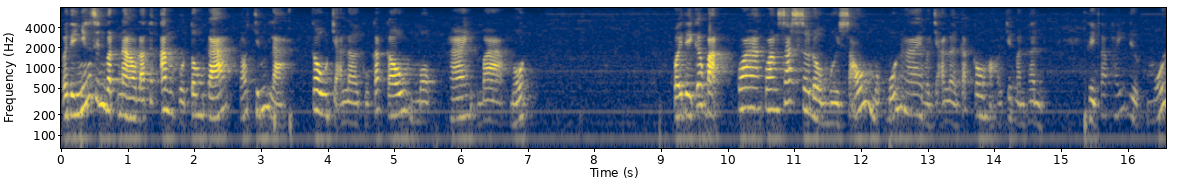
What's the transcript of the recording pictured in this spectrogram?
Vậy thì những sinh vật nào là thức ăn của tôm cá? Đó chính là câu trả lời của các câu 1, 2, 3, 4. Vậy thì các bạn qua quan sát sơ đồ 16, 142 và trả lời các câu hỏi trên màn hình thì ta thấy được mối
